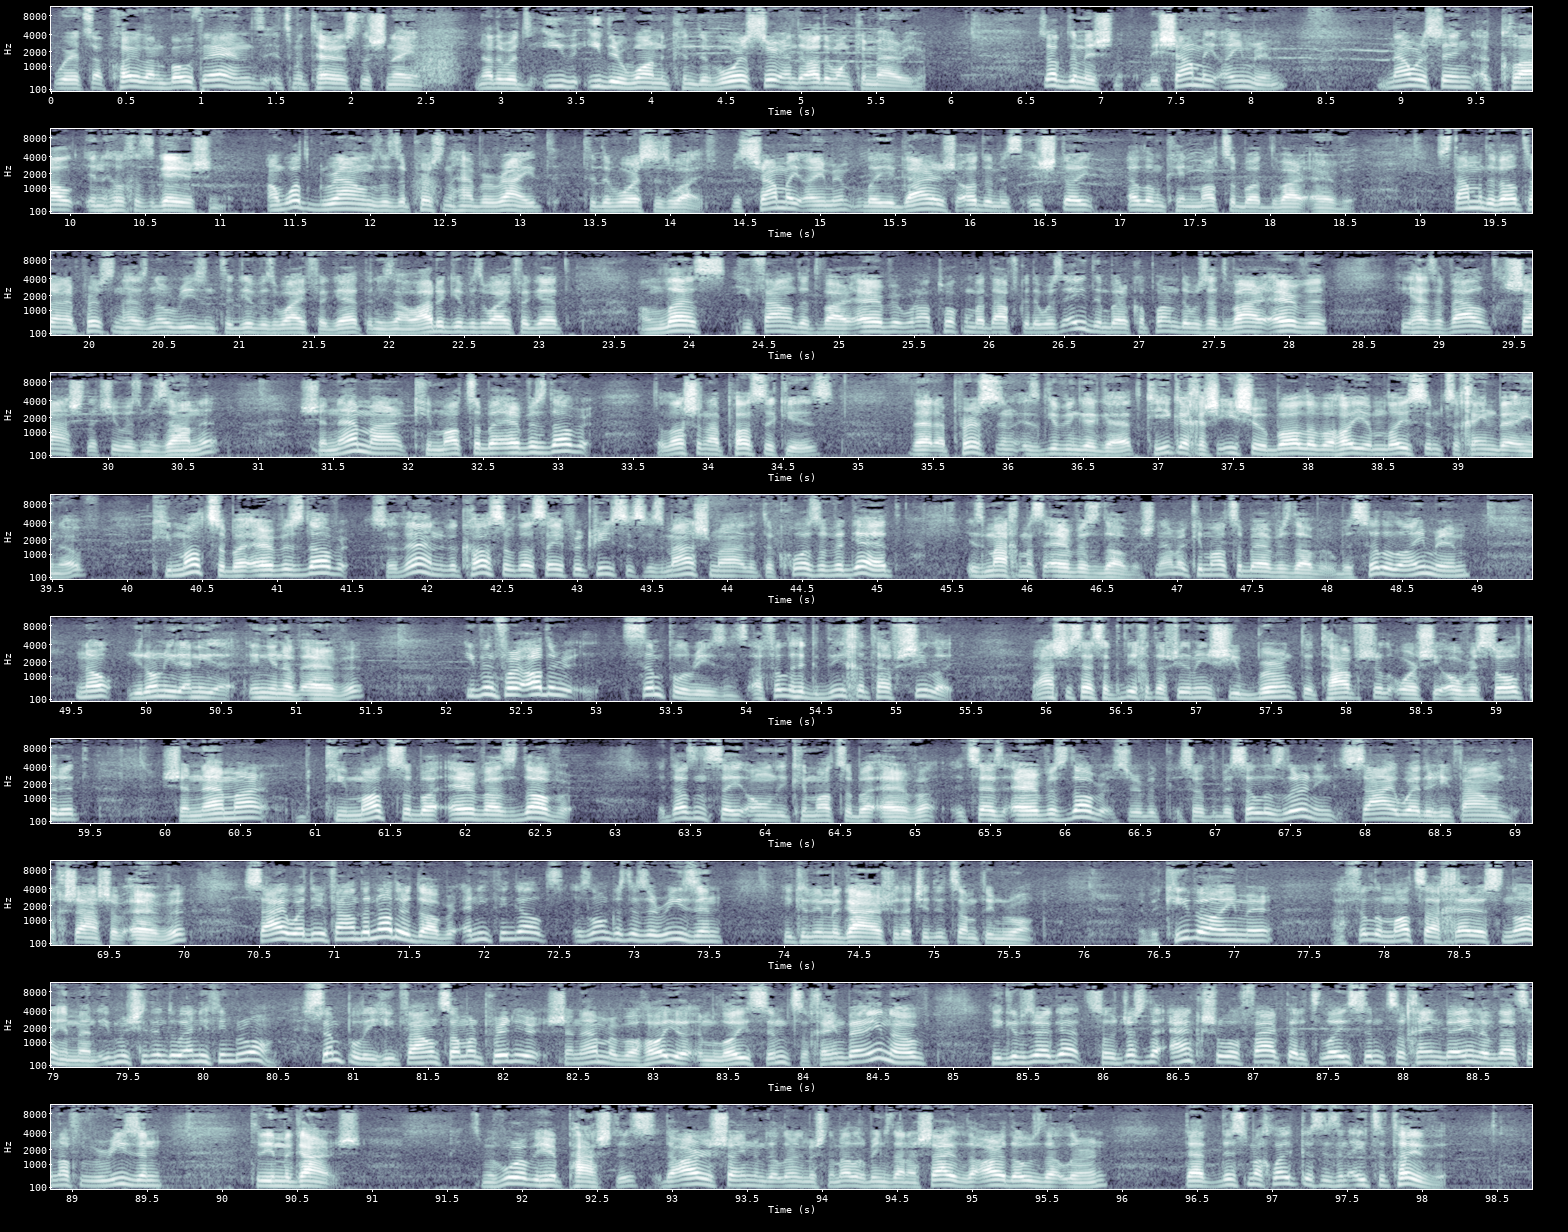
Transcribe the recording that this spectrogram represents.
where it's a coil on both ends, it's Muteris L'Shneim. In other words, either one can divorce her and the other one can marry her. Zog the Mishnah, now we're saying a klal in Hilchas Geirushin. On what grounds does a person have a right to divorce his wife? Bishami Oimrim, Lo. Stam a person has no reason to give his wife a get, and he's not allowed to give his wife a get, unless he found a Dvar Erve. We're not talking about Dafka, there was Adim, but a Kapanim, there was a Dvar Erve. He has a valid chash that she was Mizane. Shenemar Kimotza Erve's Dover. The Lashon HaPosik is that a person is giving a get. Ki yikachash ishu ba'ala v'hoyim loisim tzechein be'enov. Ki motza ba'erve's dover. So then, the because of the Sefer Krisis, is mashma that the cause of a get is machmas erves dover. Shnemer ki motza ba'erve's dover. Ubesilil oimrim, no, you don't need any inyan of erve even for other simple reasons. I feel higdicha tafshiloi. Rashi says higdicha tafshiloi means she burnt the tafshil or she oversalted it. Shenemar kimotza by ervas dover. It doesn't say only kimotza erva. It says ervas dover. So, so the Basil is learning sai whether he found a chash of erva, sai whether he found another dover, anything else. As long as there's a reason, he could be megarish that she did something wrong. Rabbi Kiva Aimer and even if she didn't do anything wrong. Simply, he found someone prettier. He gives her a get. So just the actual fact that it's loy simtzachein be'inav, that's enough of a reason to be megarish. It's mavur over here pashtis. There are Rishonim that learn, Mishnah Melech brings down a shayla, there are those that learn that this machlaikas is an eitzah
